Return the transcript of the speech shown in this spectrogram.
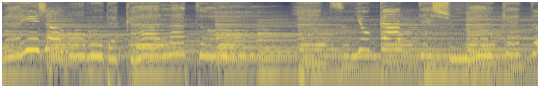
大丈夫だからと強がってしまうけど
